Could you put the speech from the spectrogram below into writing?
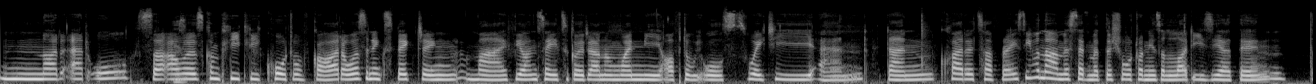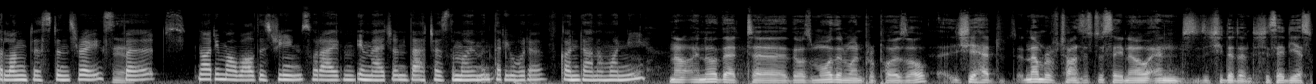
Not at all. So I was completely caught off guard. I wasn't expecting my fiance to go down on one knee after we all sweaty and done quite a tough race. Even though I must admit the short one is a lot easier than the long distance race, Yeah. but not in my wildest dreams would I have imagined that as the moment that he would have gone down on one knee. Now, I know that uh, there was more than one proposal. Uh, She had a number of chances to say no, and she didn't. She said yes.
